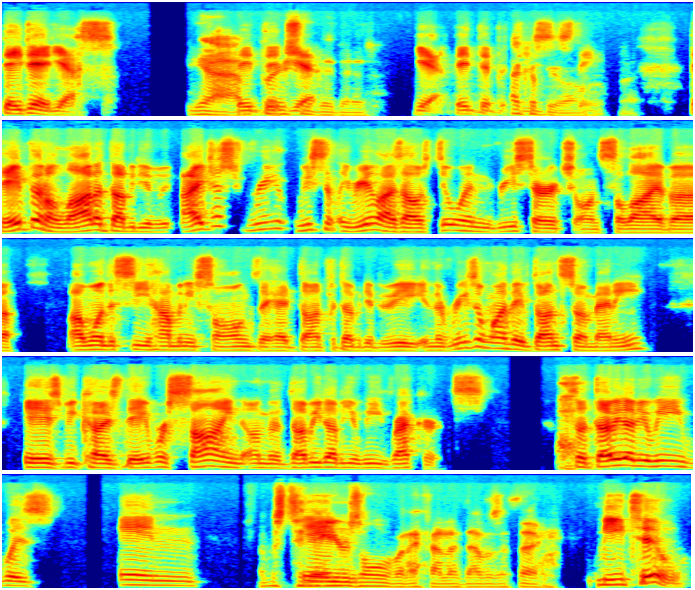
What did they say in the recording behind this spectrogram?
they did, yes. Yeah, they did. Sure yeah. they did. Yeah, they did Batista's wrong, theme. But... They've done a lot of WWE. I just re- recently realized I was doing research on Saliva. I wanted to see how many songs they had done for WWE, and the reason why they've done so many is because they were signed under WWE records. Oh. So WWE was in I was 10 in, years old when I found out that was a thing. Me too.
